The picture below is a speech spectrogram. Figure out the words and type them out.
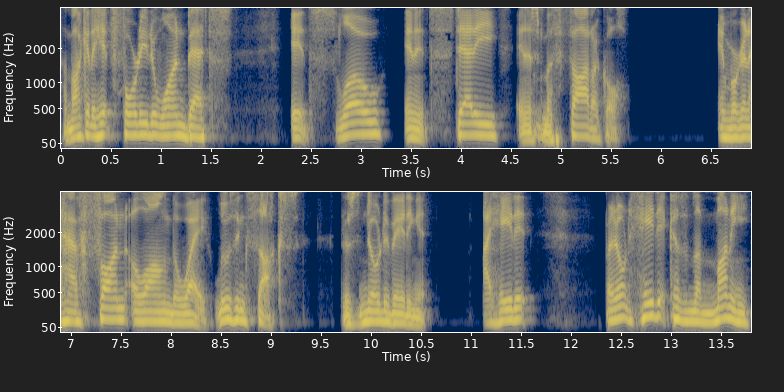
I'm not going to hit 40 to 1 bets. It's slow and it's steady and it's methodical. And we're going to have fun along the way. Losing sucks. There's no debating it. I hate it but I don't hate it because of the money.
